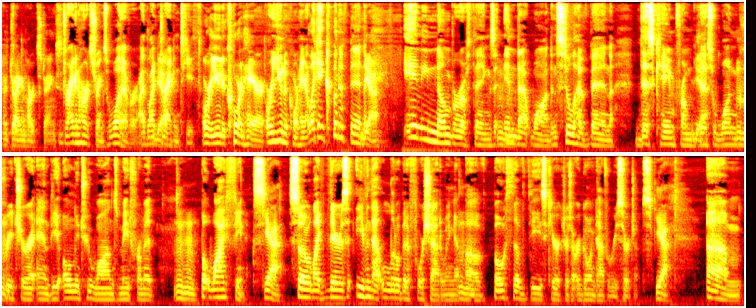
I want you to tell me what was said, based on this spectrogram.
Or dragon heartstrings. dragon heartstrings, whatever. I'd like Yeah. dragon teeth. Or unicorn hair. Or unicorn hair. Like, it could have been Yeah. any number of things Mm-hmm. in that wand and still have been this came from this one Mm-hmm. creature and the only two wands made from it. But why Phoenix? Mm-hmm. Yeah. So, like, there's even that little bit of foreshadowing Mm-hmm. of both of these characters are going to have a resurgence. Yeah. Um,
